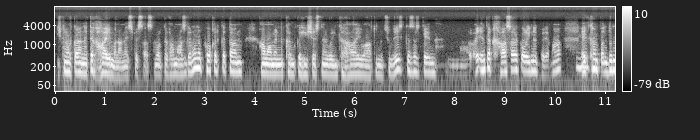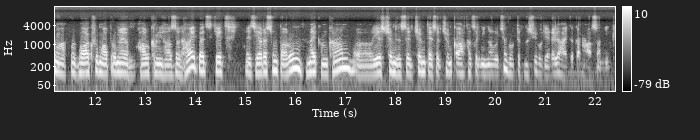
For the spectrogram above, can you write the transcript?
ինչքանով կարան այդտեղ հայ մնան, այսպես ասեմ, որտեղ համազգանունը փոխել կտան, համ ամեն անգամ կհիշեցնեն, որ ինքը հայ ու արտոնություններից կզրկեն, այնտեղ հասարակ օրինակ բերեմ, հա, այդքան պնդում է, որ Բաքվում ապրում է 100 քանի հազար հայ, բայց եթե այս 30 տարում մեկ անգամ ես չեմ լսել, չեմ տեսել, չեմ կարդացել մի նորություն, որտեղ նշի, որ եղել է հայկական հարսանիք,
